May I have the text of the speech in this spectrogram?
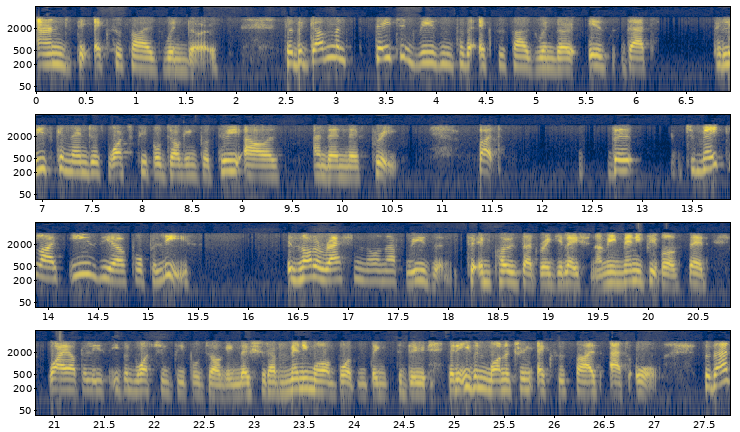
and the exercise window. So the government's stated reason for the exercise window is that Police can then just watch people jogging for three hours and then they're free. But the, to make life easier for police is not a rational enough reason to impose that regulation. I mean, many people have said, why are police even watching people jogging? They should have many more important things to do than even monitoring exercise at all. So that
